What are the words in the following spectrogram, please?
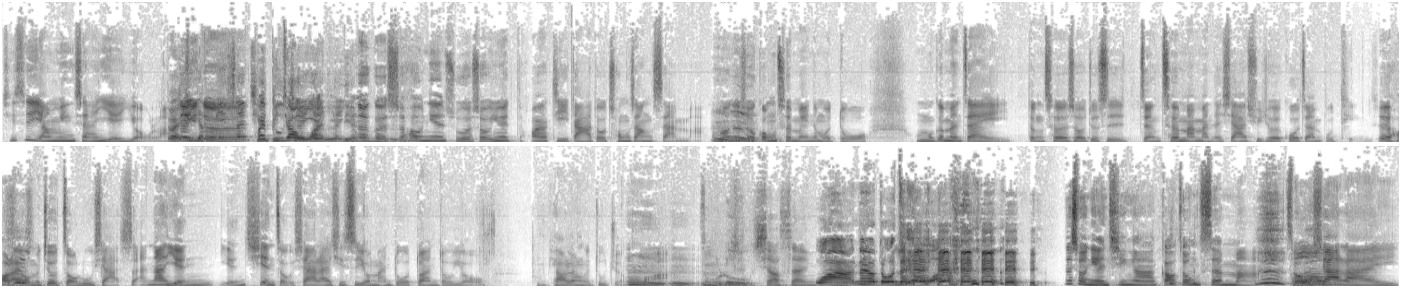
其实阳明山也有啦，对，阳明山会比较晚一点。那个时候念书的时候，因为花季大家都冲上山嘛，然后那时候公车没那么多，我们根本在等车的时候就是整车满满的下去，就会过站不停。所以后来我们就走路下山。那沿沿线走下来，其实有蛮多段都有很漂亮的杜鹃花。嗯嗯，走路下山，哇，那要多久啊？那时候年轻啊，高中生嘛，走下来。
